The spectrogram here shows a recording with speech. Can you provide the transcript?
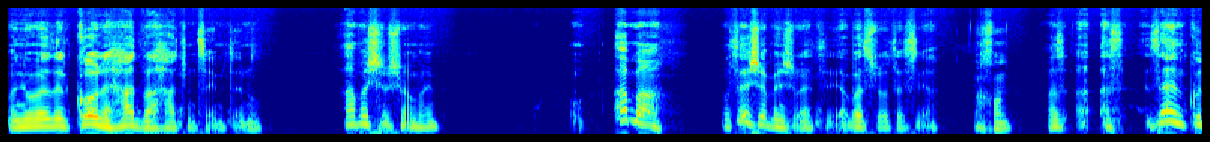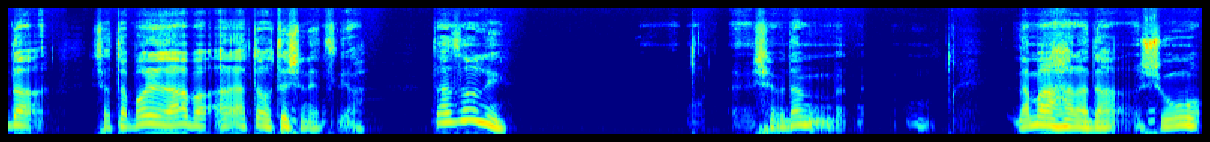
ואני אומר את זה לכל אחד ואחת שנמצאים איתנו. אבא של שמיים, אבא, רוצה שהבן שלו יצליח, הבת שלו תצליח. נכון. אז, אז זה הנקודה, שאתה בוא לאבא, אתה רוצה שאני אצליח. תעזור לי. שאדם, למה החרדה? שהוא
